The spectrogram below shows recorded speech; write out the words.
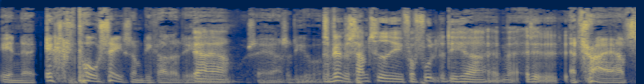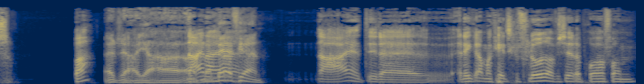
en uh, exposé, som de kalder det Ja, ja. USA. Altså, de jo Så bliver du samtidig forfulgt af de her... øh, Er det, a tryouts. Hvad? Altså, ja, Nej, nej, nej, nej, nej. Det er, da, er det ikke amerikanske flådeofficer, der prøver at få ham?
